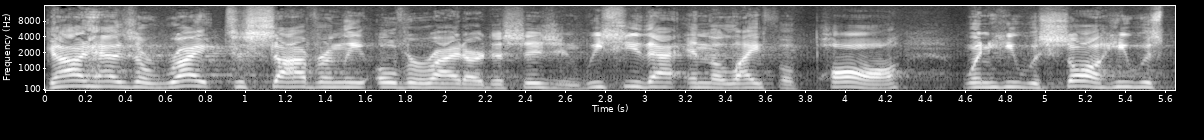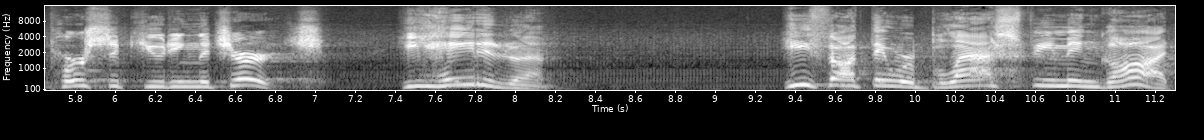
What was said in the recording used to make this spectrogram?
God has a right to sovereignly override our decision. We see that in the life of Paul when he was Saul. He was persecuting the church, he hated them. He thought they were blaspheming God.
